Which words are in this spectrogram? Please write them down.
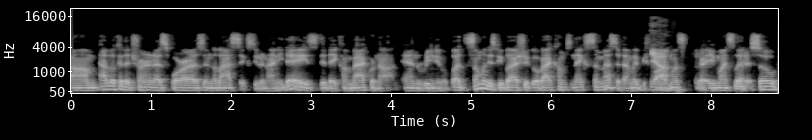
Um, I look at the churn as far as in the last 60 to 90 days, did they come back or not and renew? But some of these people actually go back comes next semester. That might be five Yeah. months later, eight months later. So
